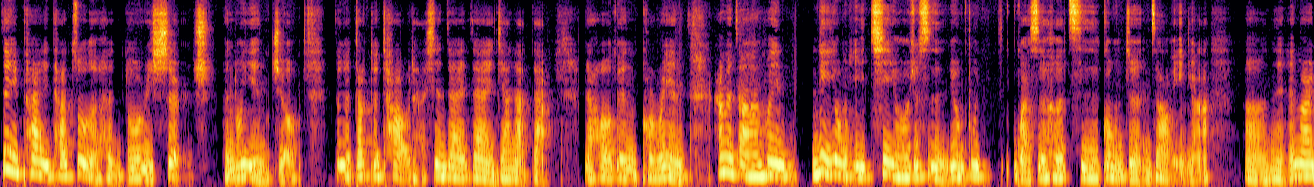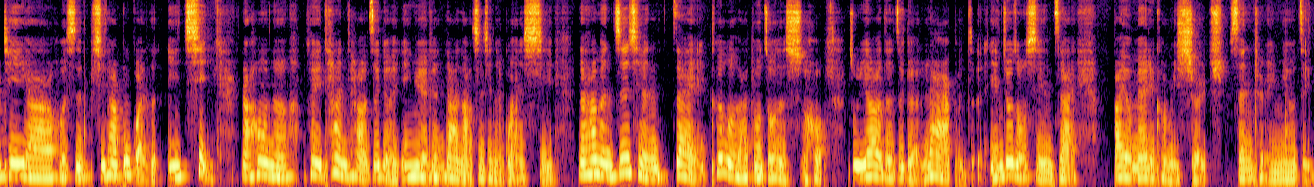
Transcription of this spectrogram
这一派他做了很多 research，很多研究。这个 Dr. Todd 他现在在加拿大，然后跟 Korean 他们常常会利用仪器哦，就是用不不管是核磁共振造影啊。呃，那 MRT 啊，或是其他不管的仪器，然后呢，可以探讨这个音乐跟大脑之间的关系。那他们之前在科罗拉多州的时候，主要的这个 lab 的研究中心在 Biomedical Research Center in Music，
